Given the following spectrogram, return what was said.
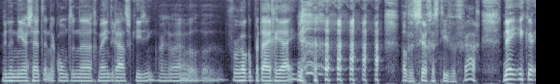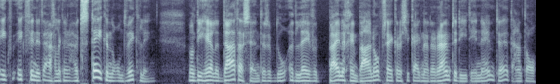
willen neerzetten en er komt een uh, gemeenteraadsverkiezing, voor welke partij ga jij? Wat een suggestieve vraag. Nee, ik, ik, ik vind het eigenlijk een uitstekende ontwikkeling. Want die hele datacenters, ik bedoel, het levert bijna geen banen op. Zeker als je kijkt naar de ruimte die het inneemt. Hè. Het aantal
